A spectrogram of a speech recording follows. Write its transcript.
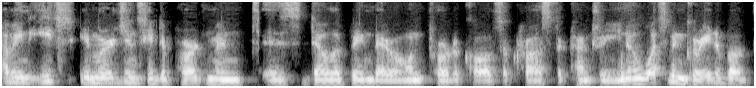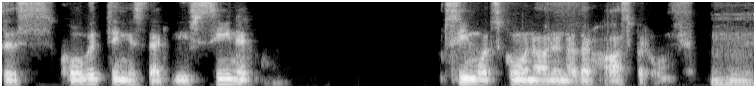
I mean, each emergency department is developing their own protocols across the country. You know, what's been great about this COVID thing is that we've seen it, seen what's going on in other hospitals mm-hmm.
